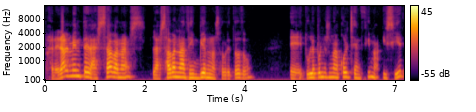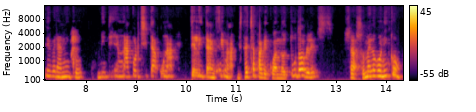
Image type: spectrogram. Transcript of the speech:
Generalmente las sábanas, las sábanas de invierno sobre todo, eh, tú le pones una colcha encima. Y si es de veranico, también tiene una colchita, una telita encima. Está hecha para que cuando tú dobles, se asome lo bonito.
